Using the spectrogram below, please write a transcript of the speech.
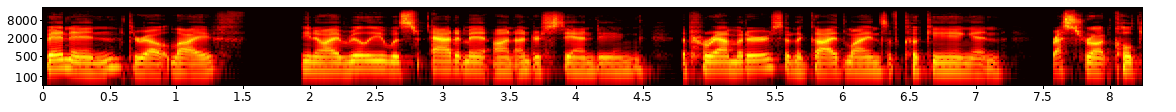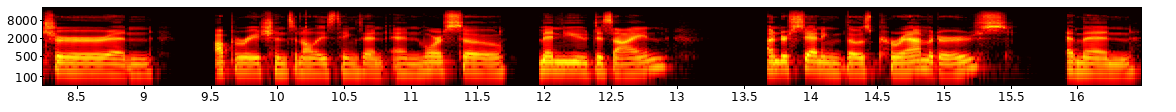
been in throughout life, you know, I really was adamant on understanding the parameters and the guidelines of cooking and restaurant culture and operations and all these things, and, and more so menu design, understanding those parameters and then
